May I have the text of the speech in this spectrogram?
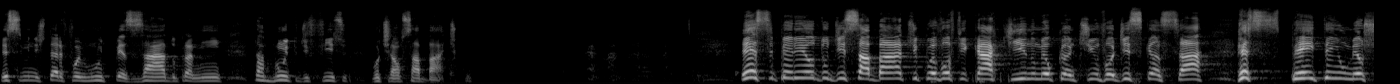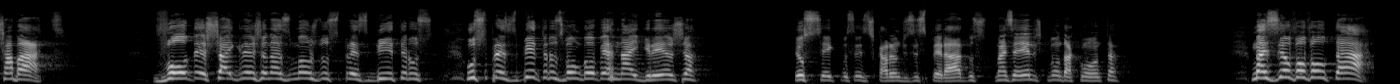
esse ministério foi muito pesado para mim, está muito difícil, vou tirar um sabático. Esse período de sabático eu vou ficar aqui no meu cantinho, vou descansar. Respeitem o meu Shabat. Vou deixar a igreja nas mãos dos presbíteros. Os presbíteros vão governar a igreja. Eu sei que vocês ficarão desesperados, mas é eles que vão dar conta. Mas eu vou voltar.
